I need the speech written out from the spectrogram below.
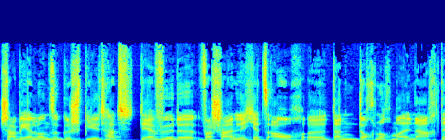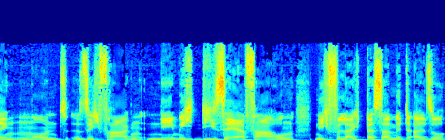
Xabi Alonso gespielt hat, der würde wahrscheinlich jetzt auch äh, dann doch nochmal nachdenken und sich fragen, nehme ich diese Erfahrung nicht vielleicht besser mit? Also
